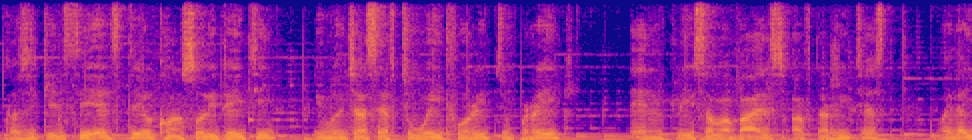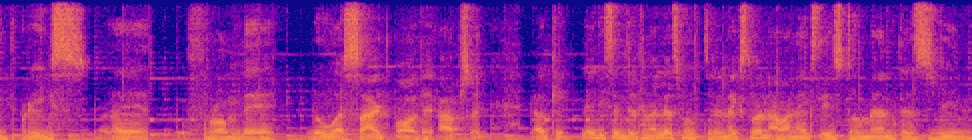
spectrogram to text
because you can see it's still consolidating we will just have to wait for it to break and place our buys after retest whether it breaks uh, from the lower side or the upside okay ladies and gentlemen let's move to the next one our next instrument has been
